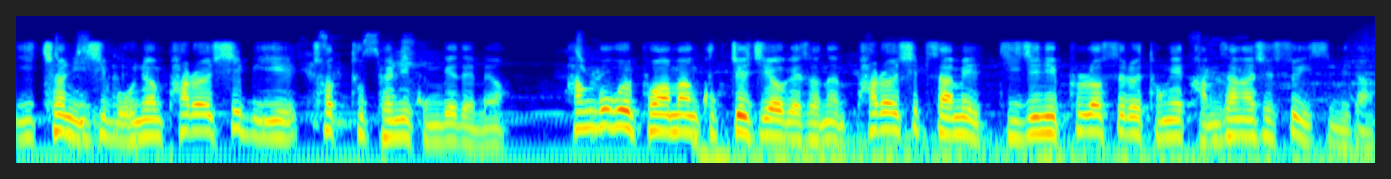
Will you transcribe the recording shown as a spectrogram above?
2025년 8월 12일 첫 두 편이 공개되며 한국을 포함한 국제 지역에서는 8월 13일 디즈니 플러스를 통해 감상하실 수 있습니다.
